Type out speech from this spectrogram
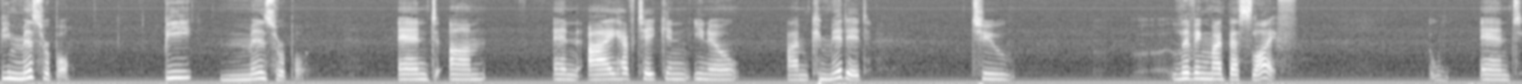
be miserable. Be miserable. And um, and I have taken, you know, I'm committed to living my best life. And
